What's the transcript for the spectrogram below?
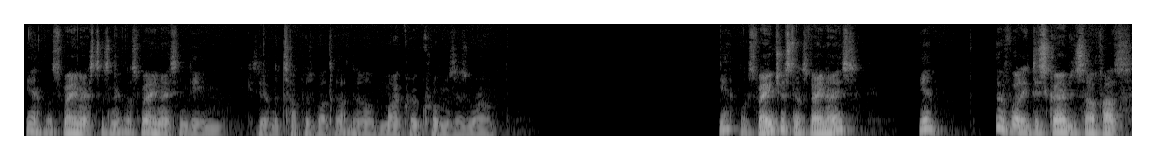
Yeah, that's very nice, doesn't it? That's very nice indeed. You can see on the top as well, that little micro crumbs as well. Yeah, looks very interesting. That's very nice. Yeah, that's what it describes itself as.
